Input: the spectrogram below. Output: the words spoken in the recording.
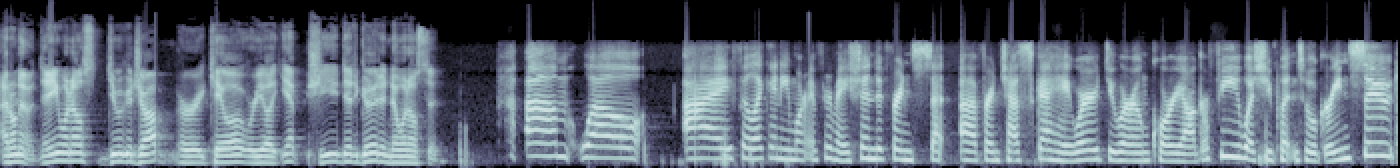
I don't know. Did anyone else do a good job, or Kayla? Were you like, yep, she did good, and no one else did? Um, well, I feel like I need more information. Did Fran- uh, Francesca Hayward do her own choreography? Was she put into a green suit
